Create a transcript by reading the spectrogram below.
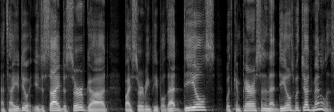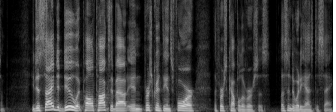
That's how you do it. You decide to serve God by serving people. That deals with comparison and that deals with judgmentalism. You decide to do what Paul talks about in 1 Corinthians 4, the first couple of verses. Listen to what he has to say.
